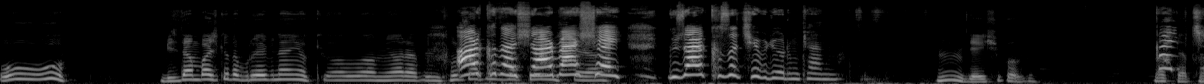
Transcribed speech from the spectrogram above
Oo. Bizden başka da buraya binen yok. Allah'ım ya Rabbim. Arkadaşlar ben şey güzel kıza çeviriyorum kendimi. Hmm, değişik oldu. Nasıl yaptın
